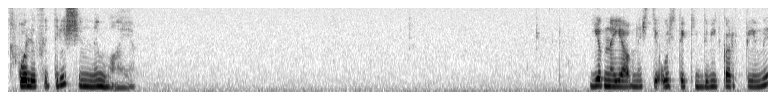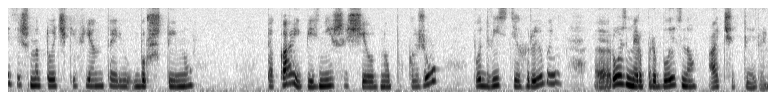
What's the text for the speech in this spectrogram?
Сколів і тріщин немає. Є в наявності ось такі дві картини зі шматочків янтарю, бурштину. Така і пізніше ще одну покажу по 200 гривень. Е, Розмір приблизно А4.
